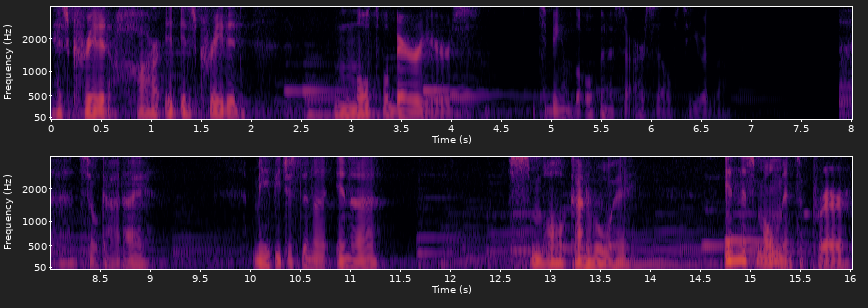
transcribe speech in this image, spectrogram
has created hard, it has created multiple barriers to being able to open us ourselves to your love. And so, God, I maybe just in a in a small kind of a way, in this moment of prayer,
